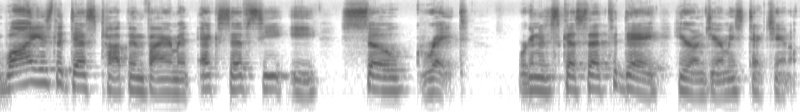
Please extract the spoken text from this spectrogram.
Why is the desktop environment XFCE so great? We're going to discuss that today here on Jeremy's Tech Channel.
